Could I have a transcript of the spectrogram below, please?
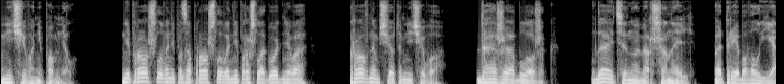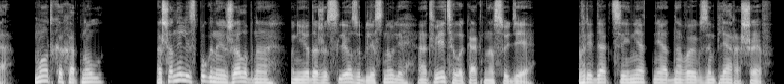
ничего не помнил. Ни прошлого, ни позапрошлого, ни прошлогоднего. Ровным счетом ничего. Даже обложек. «Дайте номер, Шанель», — потребовал я. Мот хохотнул, а Шанель, испуганно и жалобно, у нее даже слезы блеснули, ответила, как на суде. «В редакции нет ни одного экземпляра, шеф.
